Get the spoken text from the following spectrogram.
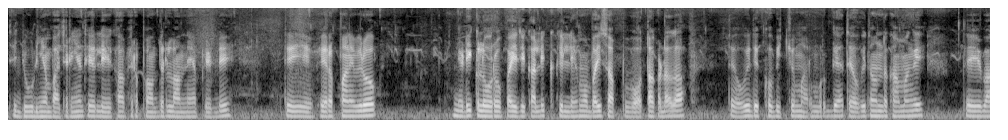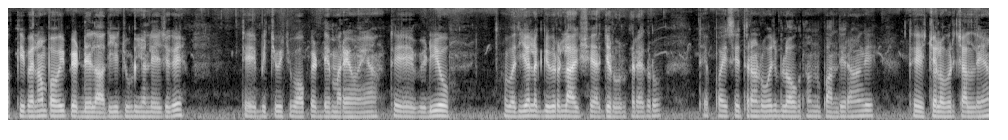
ਤੇ ਜੂੜੀਆਂ ਬਚ ਰਹੀਆਂ ਤੇ ਲੇਖਾ ਫਿਰ ਆਪਾਂ ਉਧਰ ਲਾਉਂਦੇ ਆ ਪੇਡੇ। ਤੇ ਫਿਰ ਆਪਾਂ ਨੇ ਵੀਰੋ ਜਿਹੜੀ ਕਲੋਰੋ ਪਾਈ ਸੀ ਕੱਲ ਇੱਕ ਕਿੱਲੇ ਮਾ ਬਾਈ ਸੱਪ ਬਹੁਤ ਤਕੜਾ ਦਾ ਤੇ ਉਹ ਵੀ ਦੇਖੋ ਵਿੱਚੋਂ ਮਰ ਮੁਰ ਗਿਆ ਤੇ ਉਹ ਵੀ ਤੁਹਾਨੂੰ ਦਿਖਾਵਾਂਗੇ। ਤੇ ਬਾਕੀ ਪਹਿਲਾਂ ਆਪਾਂ ਵੀ ਪੇਡੇ ਲਾ ਦਈਏ ਜੂੜੀਆਂ ਲੈ ਜਗੇ। ਤੇ ਵਿੱਚ ਵਿੱਚ ਬਹੁਤ ਪੇਡੇ ਮਰੇ ਹੋਏ ਆ। ਤੇ ਵੀਡੀਓ ਵਧੀਆ ਲੱਗੇ ਵੀਰੋ ਲਾਈਕ ਸ਼ੇਅਰ ਜ਼ਰੂਰ ਕਰਿਆ ਕਰੋ। ਤੇ ਆਪਾਂ ਇਸੇ ਤਰ੍ਹਾਂ ਰੋਜ਼ ਬਲੌਗ ਤੁਹਾਨੂੰ ਪਾਉਂਦੇ ਰਹਾਂਗੇ। ਤੇ ਚਲੋ ਫਿਰ ਚੱਲਦੇ ਆਂ।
